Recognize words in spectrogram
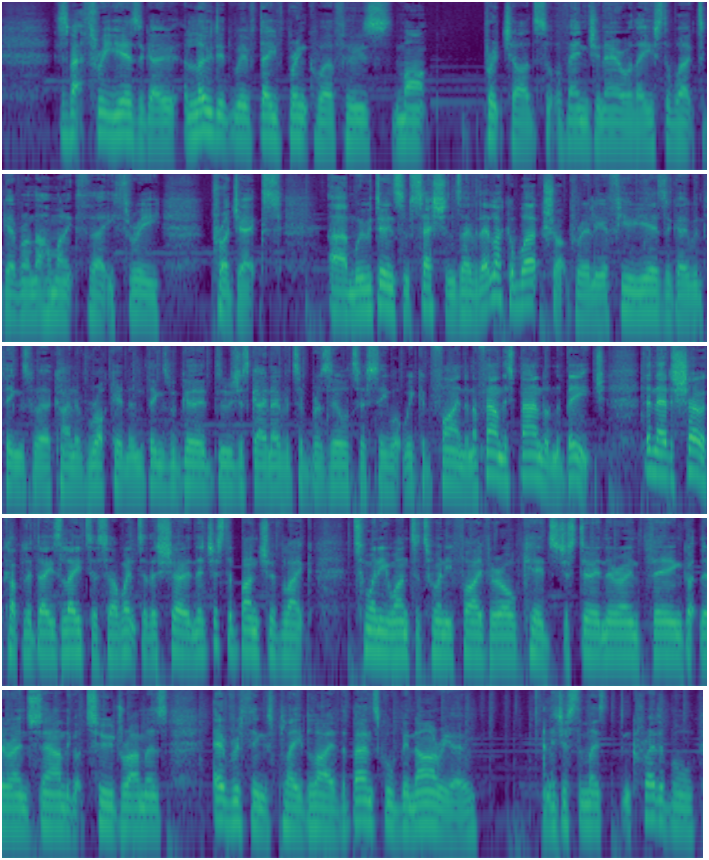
This is about three years ago, loaded with Dave Brinkworth, who's Mark Pritchard's sort of engineer, or they used to work together on the Harmonic 33 projects. Um, we were doing some sessions over there, like a workshop, really, a few years ago when things were kind of rocking and things were good. We were just going over to Brazil to see what we could find, and I found this band on the beach. Then they had a show a couple of days later, so I went to the show, and they're just a bunch of like 21 to 25 year old kids just doing their own thing, got their own sound. They got two drummers, everything's played live. The band's called Binario and they're just the most incredible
